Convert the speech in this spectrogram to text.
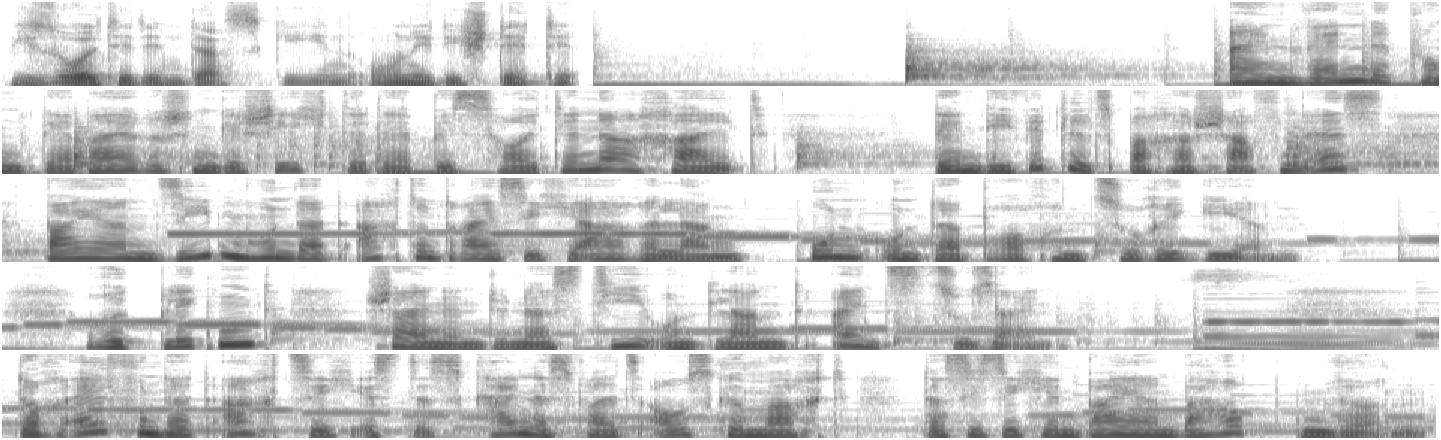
wie sollte denn das gehen ohne die Städte? Ein Wendepunkt der bayerischen Geschichte, der bis heute nachhallt. Denn die Wittelsbacher schaffen es, Bayern 738 Jahre lang ununterbrochen zu regieren. Rückblickend scheinen Dynastie und Land eins zu sein. Doch 1180 ist es keinesfalls ausgemacht, dass sie sich in Bayern behaupten würden.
